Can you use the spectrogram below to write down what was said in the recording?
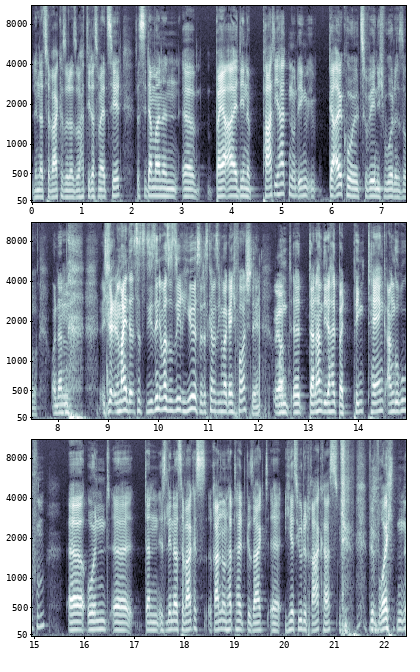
Linda Zerwakis oder so, hat die das mal erzählt, dass sie da mal einen, äh, bei der ARD eine Party hatten und irgendwie der Alkohol zu wenig wurde so. Und dann, Mhm. ich meine, die sind immer so seriös, und das kann man sich mal gar nicht vorstellen. Ja. Und äh, dann haben die da halt bei Pink Tank angerufen äh, und dann ist Linda Savakis ran und hat halt gesagt, äh, hier ist Judith Rakas, wir bräuchten,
